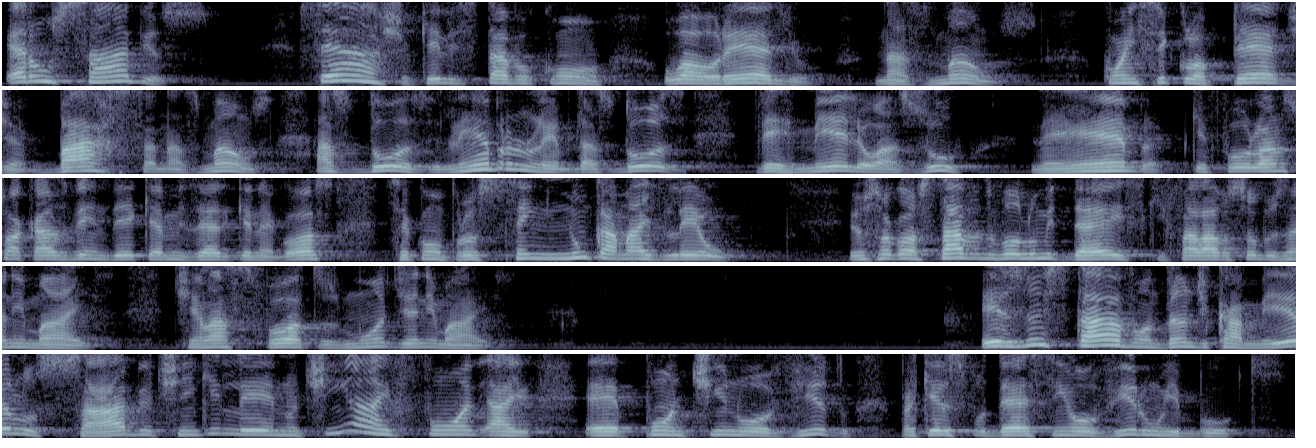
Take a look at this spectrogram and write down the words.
Eram sábios. Você acha que eles estavam com o Aurélio nas mãos? Com a enciclopédia Barça nas mãos, as 12. Lembra ou não lembra das 12? Vermelho ou azul? Lembra, porque foi lá na sua casa vender, que é miséria, que negócio, você comprou sem nunca mais leu. Eu só gostava do volume 10, que falava sobre os animais. Tinha lá as fotos, um monte de animais. Eles não estavam andando de camelo, sábio, tinha que ler. Não tinha iPhone, é, pontinho no ouvido para que eles pudessem ouvir um e-book.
